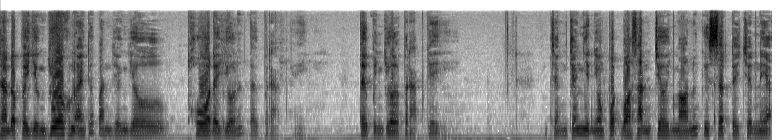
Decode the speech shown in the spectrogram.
ថាដល់ពេលយើងយល់ខ្លួនឯងទៅបានយើងយកធัวដែលយល់ហ្នឹងទៅប្រាប់គេ ទៅបញ្យល់ប្រាប់គេអញ្ចឹងអញ្ចឹងញាតិញោមពុទ្ធបរិស័ទអញ្ជើញមកហ្នឹងគឺសិតតែជាអ្នក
